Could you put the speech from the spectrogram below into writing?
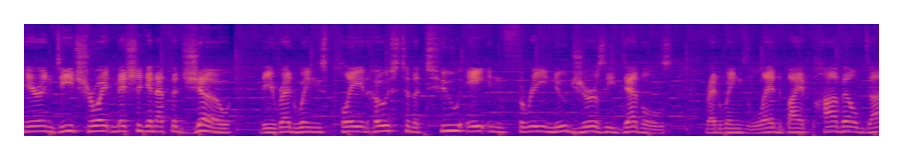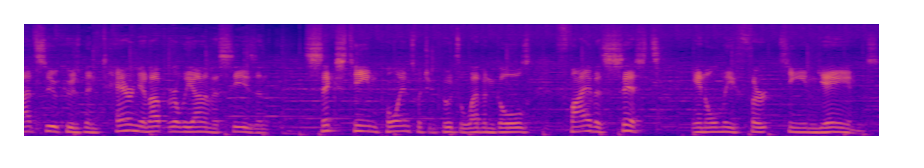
Here in Detroit, Michigan at the Joe, the Red Wings played host to the 2 8 3 New Jersey Devils. Red Wings led by Pavel Datsyuk, who's been tearing it up early on in the season. 16 points, which includes 11 goals, 5 assists in only 13 games.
